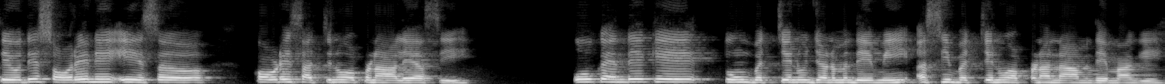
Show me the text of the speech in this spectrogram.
ਤੇ ਉਹਦੇ ਸਹੁਰੇ ਨੇ ਇਸ ਕੌੜੇ ਸੱਚ ਨੂੰ ਅਪਣਾ ਲਿਆ ਸੀ। ਉਹ ਕਹਿੰਦੇ ਕਿ ਤੂੰ ਬੱਚੇ ਨੂੰ ਜਨਮ ਦੇਵੀਂ, ਅਸੀਂ ਬੱਚੇ ਨੂੰ ਆਪਣਾ ਨਾਮ ਦੇਵਾਂਗੇ।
